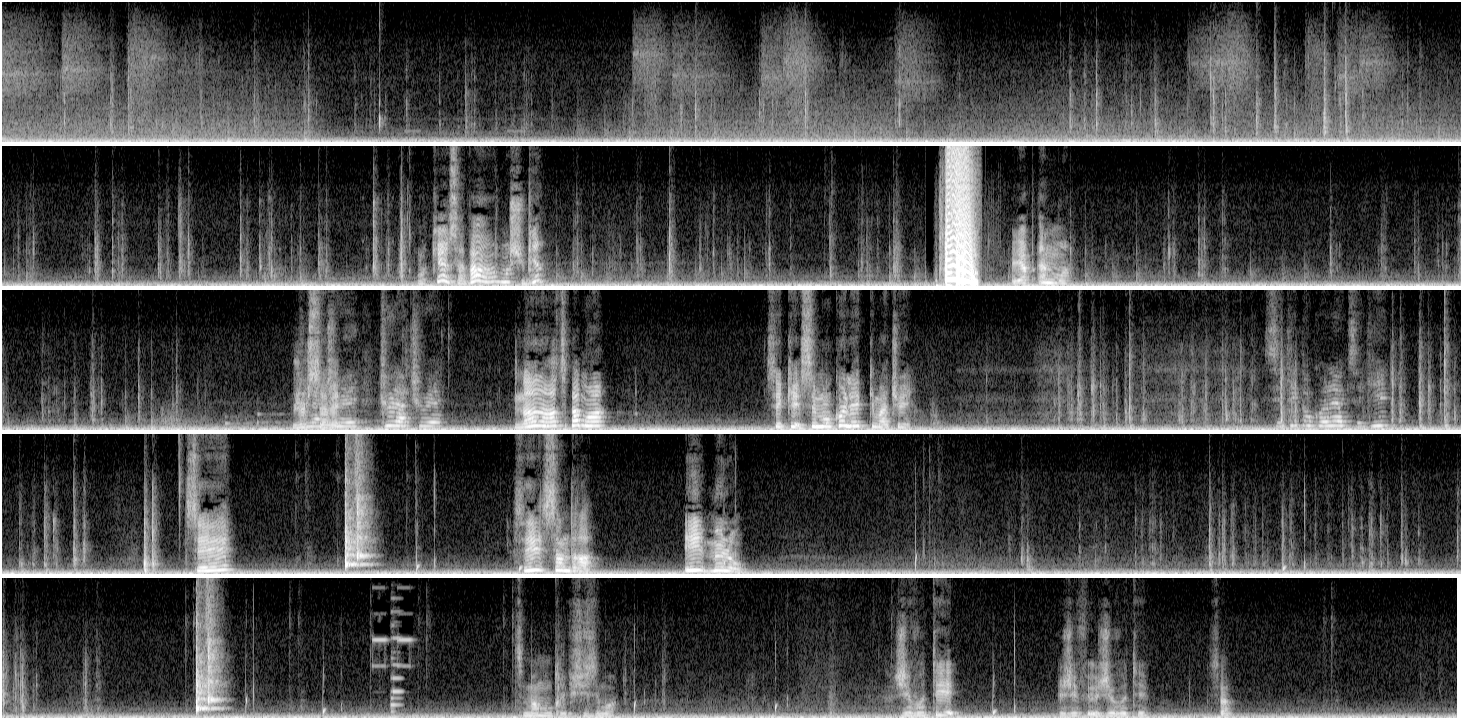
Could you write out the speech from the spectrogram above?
Ok, ça va, hein, moi je suis bien. Allez hop, un de moi. Je le Tu savais. tué. Tu l'as tué. Non, non, c'est pas moi. C'est que- c'est mon collègue qui m'a tué. C'est qui ton collègue C'est qui? C'est. C'est Sandra. Et Melon. C'est ma montre, excusez-moi. J'ai voté. J'ai voté. Ça.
